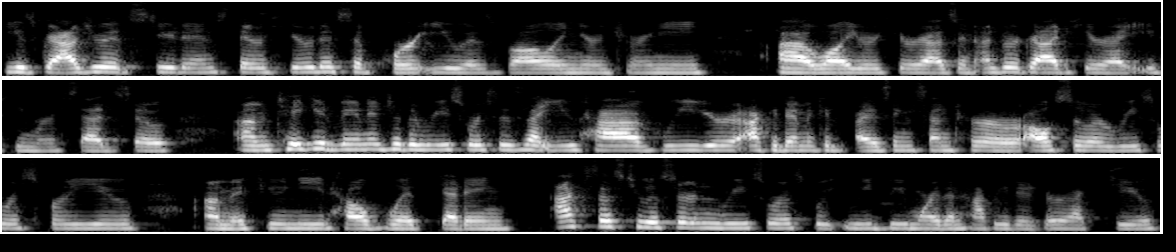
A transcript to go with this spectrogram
these graduate students, they're here to support you as well in your journey uh, while you're here as an undergrad here at UC Merced. So um, take advantage of the resources that you have. We, your Academic Advising Center, are also a resource for you. Um, if you need help with getting access to a certain resource, we, would be more than happy to direct you.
